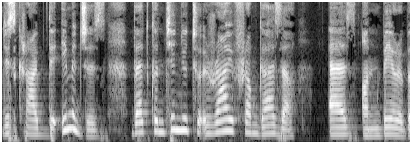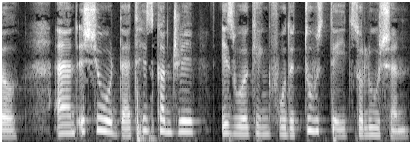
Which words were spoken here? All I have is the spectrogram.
described the images that continue to arrive from Gaza as unbearable and assured that his country is working for the two state solution.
